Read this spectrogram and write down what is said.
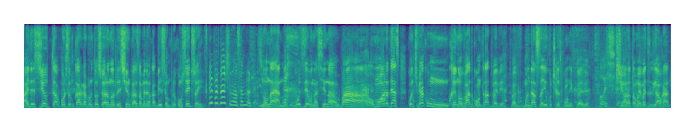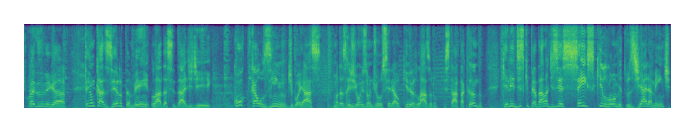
Aí nesse dia eu tava conversando com um cara que perguntou se eu era nordestino por causa do tamanho da minha cabeça. É um preconceito isso aí. É verdade, tá nascendo no Nordeste. Não, não é, não, vou dizer, eu nasci na. Ah, uma hora dessa. Quando tiver com um renovado o contrato, vai ver. Vai mandar sair, eu vou te responder que tu vai ver. Poxa. Senhora, tua mãe vai desligar o rádio. Vai desligar. Tem um caseiro também lá da cidade de Cocalzinho, de Goiás, uma das regiões onde o serial killer Lázaro está atacando, que ele diz que pedala 16 quilômetros diariamente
